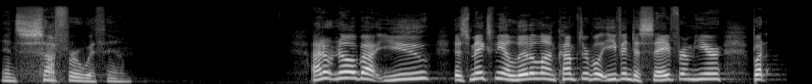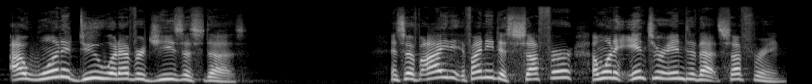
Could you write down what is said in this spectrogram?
and suffer with Him. I don't know about you. This makes me a little uncomfortable even to say from here, but I want to do whatever Jesus does. And so if I if I need to suffer, I want to enter into that suffering.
